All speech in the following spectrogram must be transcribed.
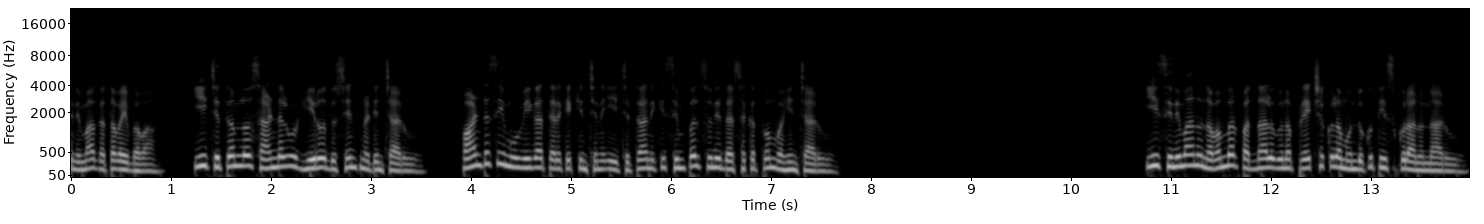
సినిమా గతవైభవ ఈ చిత్రంలో శాండల్వుడ్ హీరో దుష్యంత్ నటించారు. ఫాంటసీ మూవీగా తెరకెక్కించిన ఈ చిత్రానికి సింపుల్ సుని దర్శకత్వం వహించారు. ఈ సినిమాను నవంబర్ పద్నాలుగున ప్రేక్షకుల ముందుకు తీసుకురానున్నారు.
